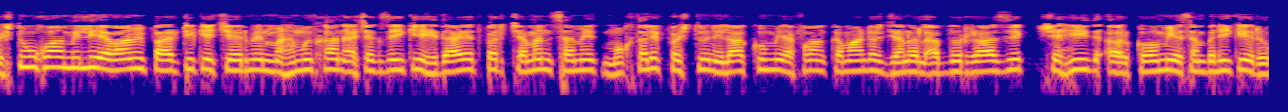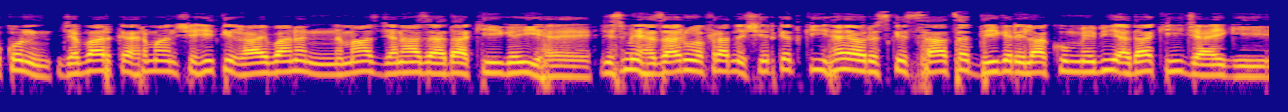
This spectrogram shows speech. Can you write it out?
پشتونخوا ملی عوامی پارٹی کے چیئرمین محمود خان اچکزئی کی ہدایت پر چمن سمیت مختلف پشتون علاقوں میں افغان کمانڈر جنرل عبد الرازق شہید اور قومی اسمبلی کے رکن جبار کہرمان شہید کی غائبانہ نماز جناز ادا کی گئی ہے، جس میں ہزاروں افراد نے شرکت کی ہے اور اس کے ساتھ ساتھ دیگر علاقوں میں بھی ادا کی جائے گی۔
